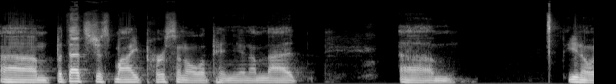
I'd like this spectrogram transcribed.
Um, but that's just my personal opinion. I'm not, um, you know,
